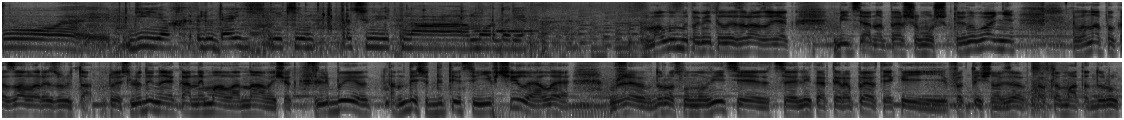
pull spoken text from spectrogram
по е, діях людей, які працюють на мордорі. Малу ми помітили зразу як бійця на першому ж тренуванні. Вона показала результат. Тобто людина, яка не мала навичок стрільби, там десь у дитинстві її вчили, але вже в дорослому віці це лікар-терапевт, який фактично взяв автомата до рук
